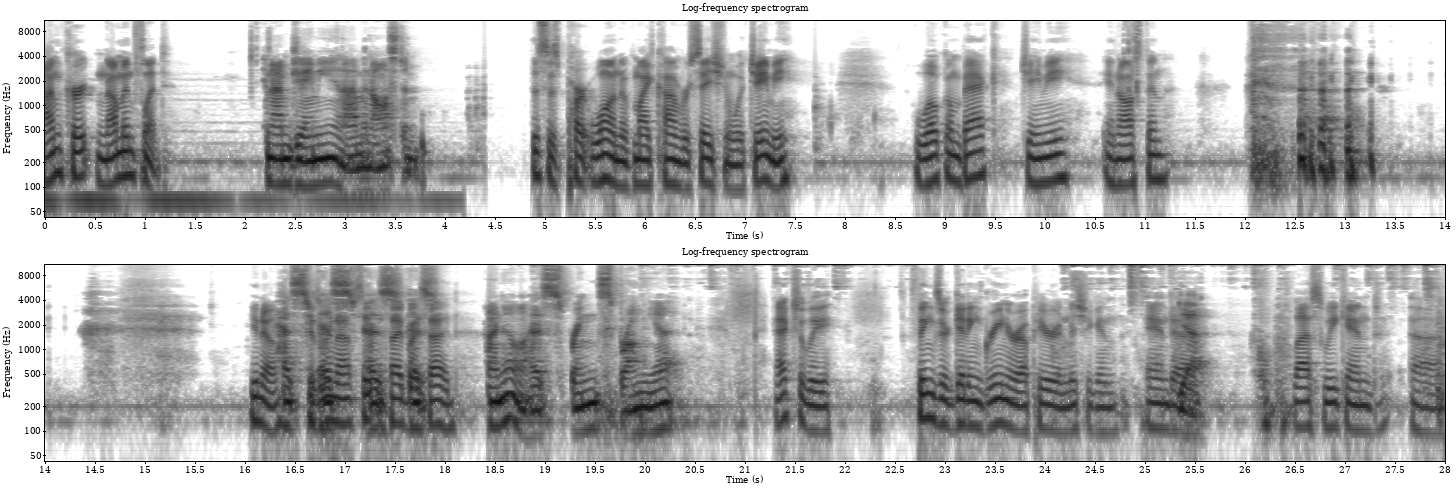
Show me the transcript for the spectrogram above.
I'm Kurt, and I'm in Flint. And I'm Jamie, and I'm in Austin. This is part one of my conversation with Jamie. Welcome back, Jamie in Austin. you know, because we're not sitting has, side by has, side. I know. Has spring sprung yet? Actually, things are getting greener up here in Michigan, and uh, yeah. Last weekend, uh,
